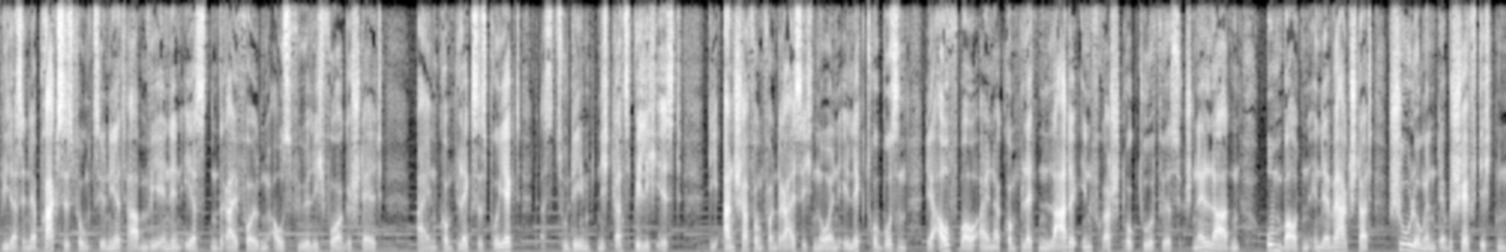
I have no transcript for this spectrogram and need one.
Wie das in der Praxis funktioniert, haben wir in den ersten drei Folgen ausführlich vorgestellt. Ein komplexes Projekt, das zudem nicht ganz billig ist. Die Anschaffung von 30 neuen Elektrobussen, der Aufbau einer kompletten Ladeinfrastruktur fürs Schnellladen, Umbauten in der Werkstatt, Schulungen der Beschäftigten.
